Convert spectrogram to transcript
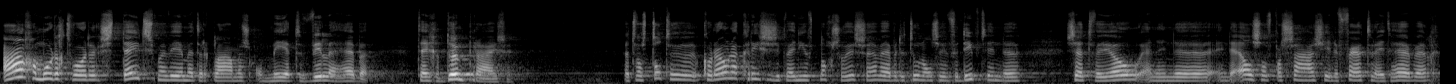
aangemoedigd worden steeds maar weer met reclames om meer te willen hebben tegen dumpprijzen. Het was tot de coronacrisis, ik weet niet of het nog zo is, hè, we hebben er toen ons in verdiept in de ZWO en in de, in de Elsof Passage, in de Fairtrade Herberg,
